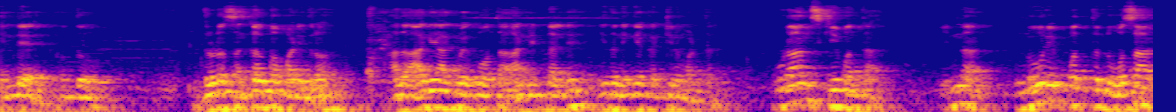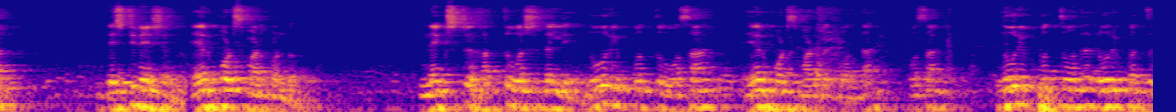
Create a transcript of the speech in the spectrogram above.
ಹಿಂದೆ ಒಂದು ದೃಢ ಸಂಕಲ್ಪ ಮಾಡಿದ್ರು. ಅದು ಹಾಗೆ ಆಗಬೇಕು ಅಂತ ಆ ನಿಟ್ಟಿನಲ್ಲಿ ಇದು ನಿಂಗೆ ಕಂಟಿನ್ಯೂ ಮಾಡ್ತಾರೆ. ಉಡಾನ್ ಸ್ಕೀಮ್ ಅಂತ ಇನ್ನು ನೂರಿಪ್ಪತ್ತು ಹೊಸ ಡೆಸ್ಟಿನೇಷನ್ ಏರ್ಪೋರ್ಟ್ಸ್ ಮಾಡಿಕೊಂಡು ನೆಕ್ಸ್ಟ್ ಹತ್ತು ವರ್ಷದಲ್ಲಿ ನೂರಿಪ್ಪತ್ತು ಹೊಸ ಏರ್ಪೋರ್ಟ್ಸ್ ಮಾಡಬೇಕು ಅಂತ, ಹೊಸ ನೂರಿಪ್ಪತ್ತು ಅಂದ್ರೆ ನೂರಿಪ್ಪತ್ತು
